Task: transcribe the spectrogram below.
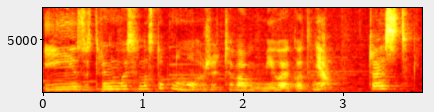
і зустрінемося в наступному. Життя вам мілого дня. Cześć!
